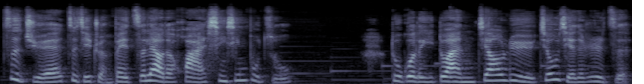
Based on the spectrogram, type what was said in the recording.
自觉自己准备资料的话信心不足，度过了一段焦虑纠结的日子。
